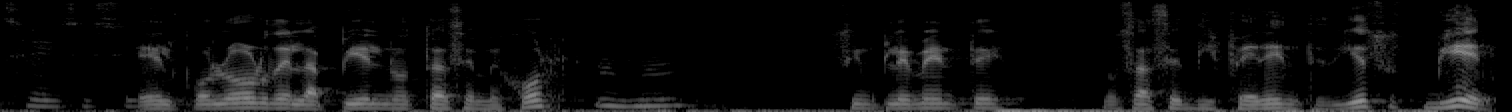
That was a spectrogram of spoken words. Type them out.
Sí, sí, sí. El color de la piel no te hace mejor, simplemente nos hace diferentes. Y eso es bien.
